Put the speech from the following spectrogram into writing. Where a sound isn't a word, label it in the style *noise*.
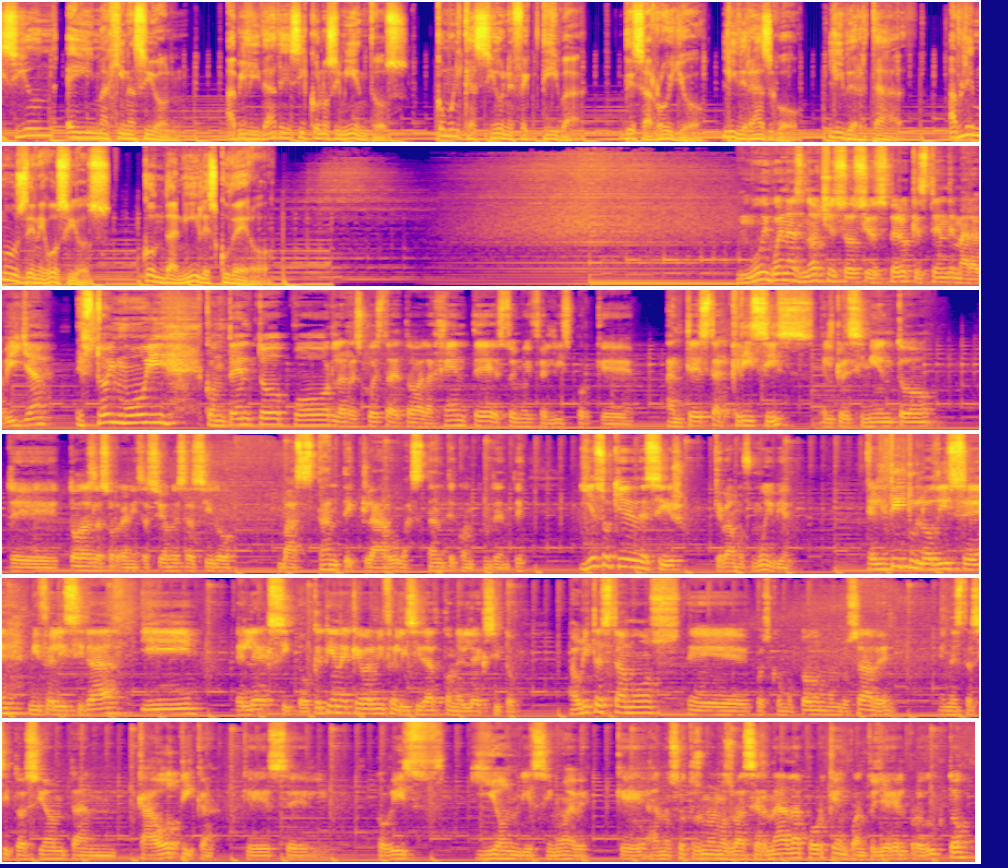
visión e imaginación, habilidades y conocimientos, comunicación efectiva, desarrollo, liderazgo, libertad. Hablemos de negocios con Daniel Escudero. Muy buenas noches socios, espero que estén de maravilla. Estoy muy contento por la respuesta de toda la gente, estoy muy feliz porque ante esta crisis el crecimiento de todas las organizaciones ha sido bastante claro, bastante contundente. Y eso quiere decir que vamos muy bien. El título dice mi felicidad y el éxito. ¿Qué tiene que ver mi felicidad con el éxito? Ahorita estamos, eh, pues como todo el mundo sabe, en esta situación tan caótica que es el COVID-19, que a nosotros no nos va a hacer nada porque en cuanto llegue el producto,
